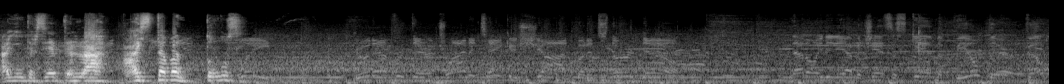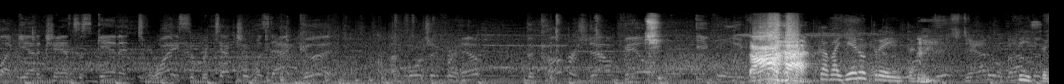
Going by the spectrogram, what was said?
¡Ay, interceptenla! Ahí estaban todos. ¡Ah! Caballero 30. Dice.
